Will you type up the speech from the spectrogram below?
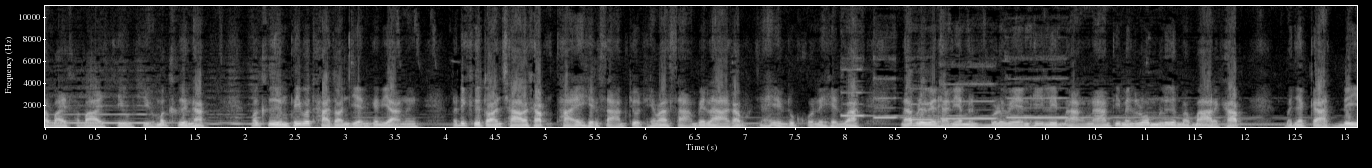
สบายสบายๆชิวๆเมื่อคืนฮะเมื่อคืนพี่ว่าถ่ายตอนเย็นกันอย่างหนึ่งแล้วนี่คือตอนเช้าครับถ่ายให้เห็น 3 จุดเห็นไหมสามเวลาครับจะให้เห็นทุกคนได้เห็นว่าณบริเวณแถวนี้มันบริเวณที่ริมอ่างน้ำที่มันร่มรื่นมากๆเลยครับบรรยากาศดี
